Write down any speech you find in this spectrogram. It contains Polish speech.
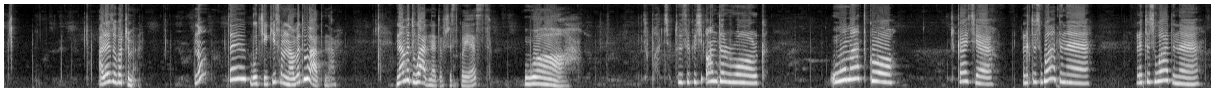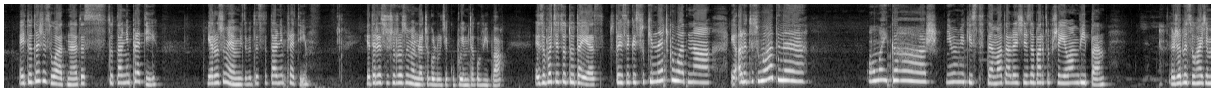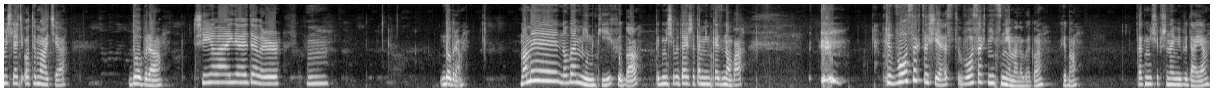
ale zobaczymy. No, te buciki są nawet ładne. Nawet ładne to wszystko jest. Wow. Zobaczcie, tu jest jakaś underwork. O matko! Czekajcie. Ale to jest ładne. Ale to jest ładne. Ej, to też jest ładne. To jest totalnie pretty. Ja rozumiem, widzę, to jest totalnie pretty. Ja teraz już rozumiem, dlaczego ludzie kupują tego VIP-a. Ej, zobaczcie, co tutaj jest. Tutaj jest jakaś sukieneczka ładna. Ej, ale to jest ładne. Oh my gosh. Nie wiem, jaki jest temat, ale się za bardzo przejęłam VIP-em. Żeby, słuchajcie, myśleć o temacie. Dobra. She like the devil. Hmm. Dobra. Mamy nowe minki, chyba. Tak mi się wydaje, że ta minka jest nowa. Czy w włosach coś jest? W włosach nic nie ma nowego. Chyba. Tak mi się przynajmniej wydaje.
